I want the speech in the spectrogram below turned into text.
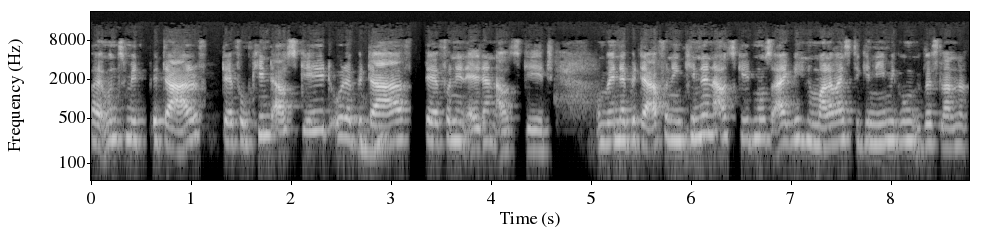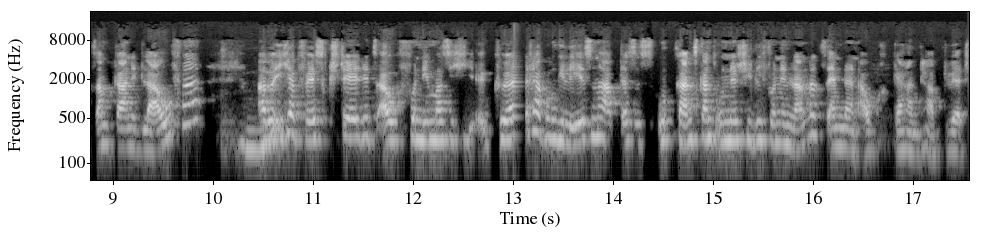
bei uns mit Bedarf, der vom Kind ausgeht oder mhm. Bedarf, der von den Eltern ausgeht. Und wenn der Bedarf von den Kindern ausgeht, muss eigentlich normalerweise die Genehmigung über das Landratsamt gar nicht laufen. Mhm. Aber ich habe festgestellt, jetzt auch von dem, was ich gehört habe und gelesen habe, dass es ganz, ganz unterschiedlich von den Landratsämtern auch gehandhabt wird.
